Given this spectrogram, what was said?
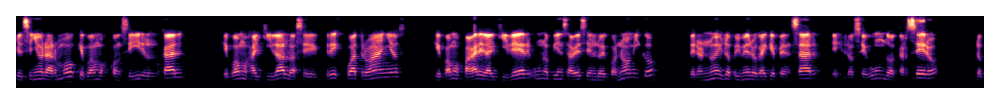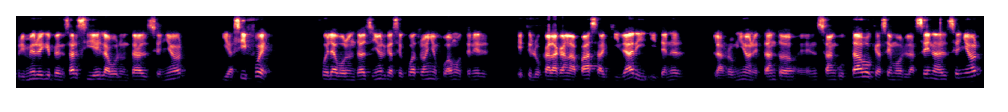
Y el Señor armó que podamos conseguir el local, que podamos alquilarlo hace 3, 4 años, que podamos pagar el alquiler. Uno piensa a veces en lo económico, pero no es lo primero que hay que pensar, es lo segundo o tercero. Lo primero hay que pensar si es la voluntad del Señor y así fue. Fue la voluntad del Señor que hace cuatro años podamos tener este local acá en La Paz, alquilar y, tener las reuniones, tanto en San Gustavo, que hacemos la cena del Señor,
